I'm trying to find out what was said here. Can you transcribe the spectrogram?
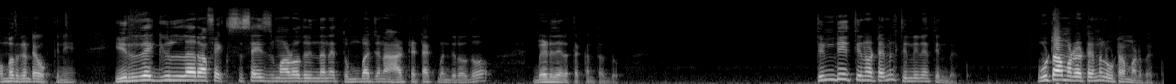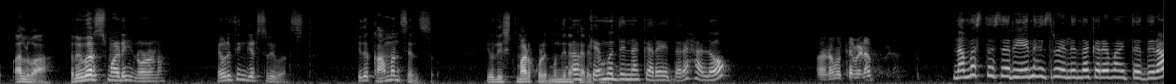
ಒಂಬತ್ತು ಗಂಟೆಗೆ ಹೋಗ್ತೀನಿ. ಇರ್ರೆಗ್ಯುಲರ್ ಆಫ್ ಎಕ್ಸಸೈಸ್ ಮಾಡೋದ್ರಿಂದನೇ ತುಂಬ ಜನ ಹಾರ್ಟ್ ಅಟ್ಯಾಕ್ ಬಂದಿರೋದು, ಬೇಡದೇ ಇರತಕ್ಕಂಥದ್ದು. ತಿಂಡಿ ತಿನ್ನೋ ಟೈಮಲ್ಲಿ ತಿಂಡಿನೇ ತಿನ್ನಬೇಕು ಊಟ ಮಾಡೋ ಟೈಮಲ್ಲಿ ಊಟ ಮಾಡಬೇಕು. ಅಲ್ವಾ? ರಿವರ್ಸ್ ಮಾಡಿ ನೋಡೋಣ. ಎವ್ರಿಥಿಂಗ್ ಗೆಟ್ಸ್ ರಿವರ್ಸ್ಡ್ ಇದು ಕಾಮನ್ ಸೆನ್ಸ್ ಇವ್ರು ಇಷ್ಟು ಮಾಡ್ಕೊಳ್ಳಿ ಮುಂದಿನ ಕರೆ ಮುಂದಿನ ಕರೆ ಇದ್ದಾರೆ. ಹಲೋ ಆ, ನಮಸ್ತೆ ಮೇಡಮ್ ನಮಸ್ತೆ ಸರ್ ಏನ್ ಹೆಸರು ಎಲ್ಲಿಂದ ಕರೆ ಮಾಡ್ತಾ ಇದ್ದೀರಾ?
